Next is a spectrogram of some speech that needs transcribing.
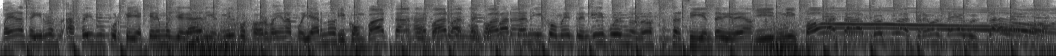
vayan a seguirnos a Facebook porque ya queremos llegar a 10 mil, por favor vayan a apoyarnos. Y compartan, Ajá, compartan, compartan, y comenten. Y pues nos vemos hasta el siguiente video. Give me five. Hasta la próxima, esperemos les haya gustado.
